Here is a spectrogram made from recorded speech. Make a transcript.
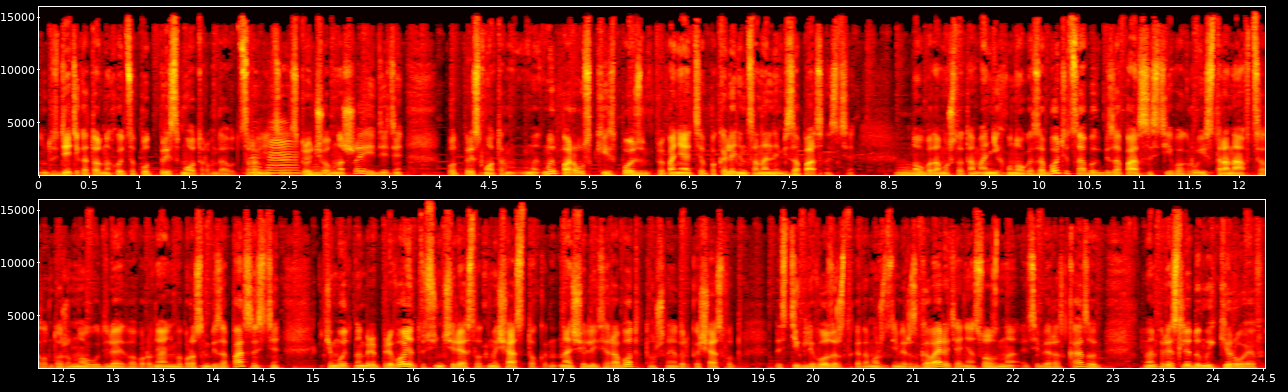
Ну, то есть дети, которые находятся под присмотром, да, вот сравните Мгм. с ключом на шее, и дети под присмотром. Мы, мы по-русски используем понятие поколения национальной безопасности. Ну, потому что там о них много заботится об их безопасности, и вокруг, и страна в целом тоже много уделяет вопро- внимания вопросам безопасности. К чему это, например, приводит? То есть интересно, вот мы сейчас только начали идти работать, потому что они только сейчас вот достигли возраста, когда можно с ними разговаривать, они осознанно о себе рассказывают. И мы, например, исследуем их героев.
